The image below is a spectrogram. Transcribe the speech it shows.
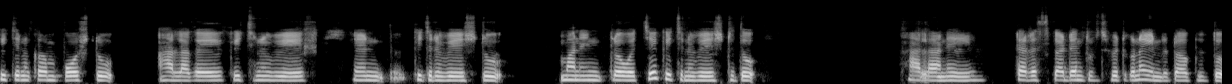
కిచెన్ కంపోస్ట్ అలాగే కిచెన్ వేస్ట్ కిచెన్ వేస్ట్ మన ఇంట్లో వచ్చే కిచెన్ వేస్ట్తో అలానే టెర్రస్ గార్డెన్ తుడిచిపెట్టుకున్న ఎండుటాకులతో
